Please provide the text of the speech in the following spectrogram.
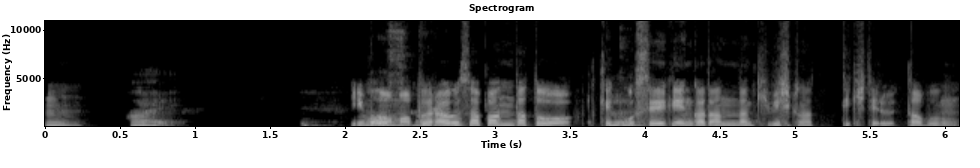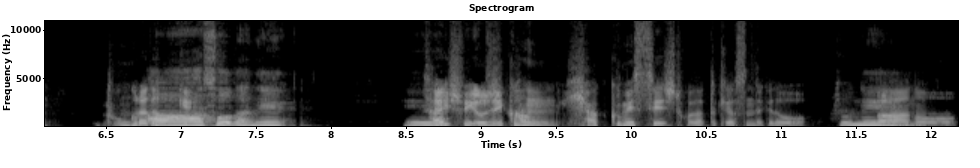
うん。はい。今はまあブラウザ版だと結構うん。制限がだんだん厳しくなってきてる。多分、どんぐらいだっああ、けそうだね。えーっ最初4時間100メッセージとかだった気がするんだけど、とね、あの、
